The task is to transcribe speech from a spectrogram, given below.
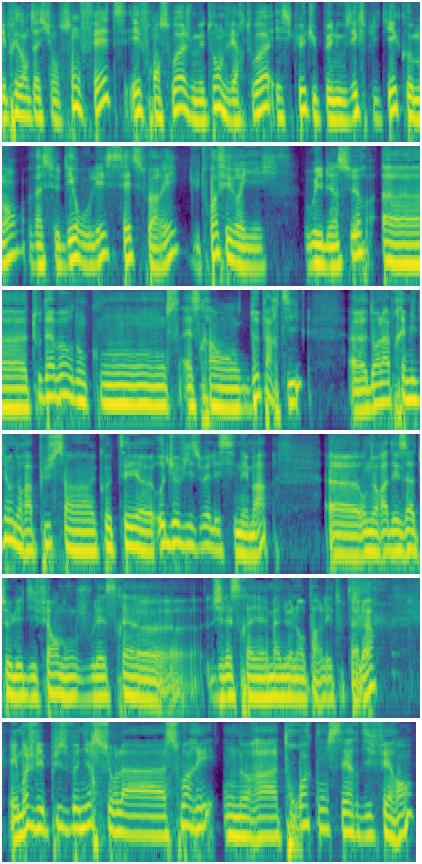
Les présentations sont faites et François, je me tourne vers toi. Est-ce que tu peux nous expliquer comment va se dérouler cette soirée du 3 février? Oui, bien sûr. Euh, tout d'abord, donc, on, elle sera en deux parties. Euh, dans l'après-midi, on aura plus un côté euh, audiovisuel et cinéma. Euh, on aura des ateliers différents, donc je vous laisserai, euh, je laisserai Emmanuel en parler tout à l'heure. Et moi, je vais plus venir sur la soirée. On aura trois concerts différents,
